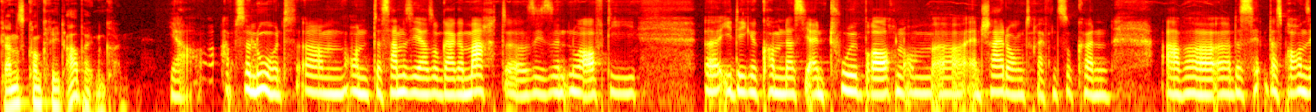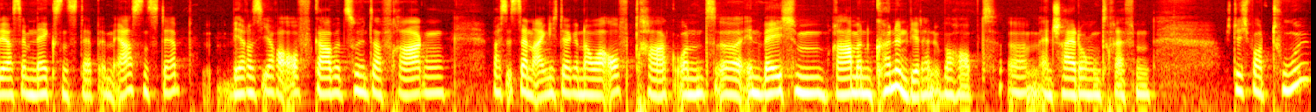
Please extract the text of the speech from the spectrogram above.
ganz konkret arbeiten können. Ja, absolut. Ähm, und das haben sie ja sogar gemacht. Äh, sie sind nur auf die äh, Idee gekommen, dass sie ein Tool brauchen, um äh, Entscheidungen treffen zu können. Aber äh, das, das brauchen sie erst im nächsten Step. Im ersten Step wäre es ihre Aufgabe zu hinterfragen, was ist denn eigentlich der genaue Auftrag und äh, in welchem Rahmen können wir denn überhaupt ähm, Entscheidungen treffen. Stichwort Tool.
